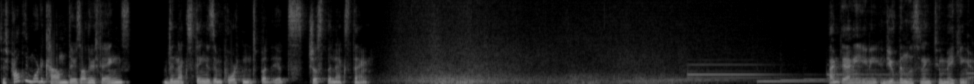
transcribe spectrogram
there's probably more to come. There's other things. The next thing is important, but it's just the next thing. I'm Danny Iny, and you've been listening to Making It.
